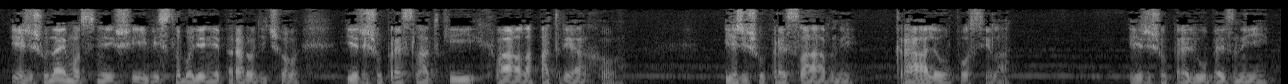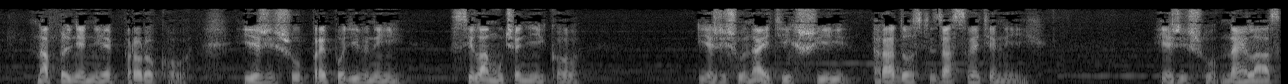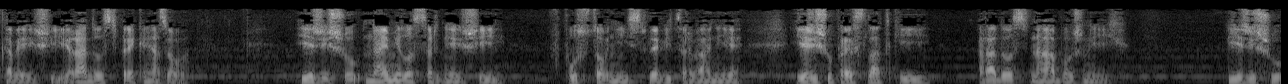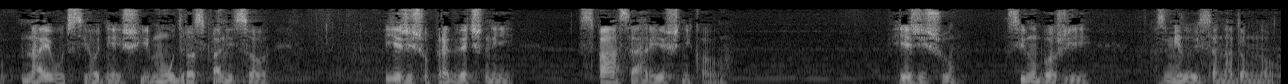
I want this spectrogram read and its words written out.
Ježišu najmocnejší, vyslobodenie prarodičov, Ježišu presladký, chvála patriarchov. Ježišu preslávny, kráľov posila. Ježišu preľúbezný, naplnenie prorokov. Ježišu prepodivný, sila mučeníkov. Ježišu najtichší, radosť zasvetených. Ježišu najláskavejší, radosť pre kňazov. Ježišu najmilosrdnejší, v pustovníctve vytrvanie. Ježišu presladký, radosť nábožných. Ježišu najúctihodnejší, múdrosť panicov, Ježišu predvečný, spása hriešnikov. Ježišu, Synu Boží, zmiluj sa nado mnou.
